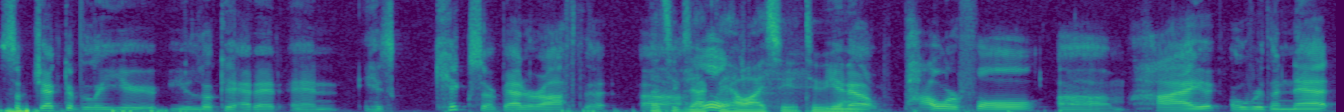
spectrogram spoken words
subjectively, you you look at it, and his kicks are better off the. Uh, That's exactly hold. how I see it too. Yeah. You know, powerful, um, high over the net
